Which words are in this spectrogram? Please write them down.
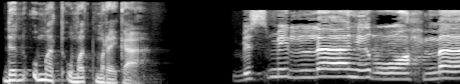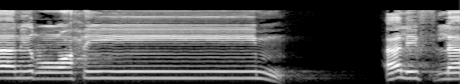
dan umat-umat mereka. Bismillahirrahmanirrahim. Alif Lam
